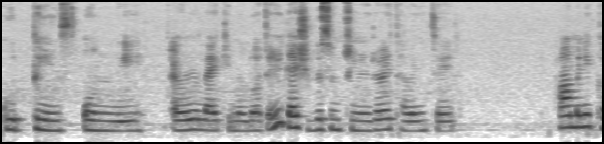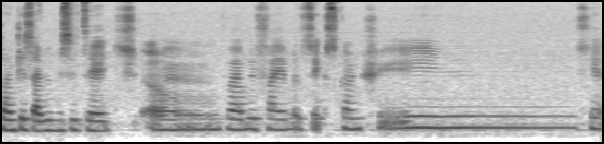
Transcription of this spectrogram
good things only. I really like him a lot, and you guys should listen to him. He's very talented. How many countries have you visited? Um, probably five or six countries. Yeah,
